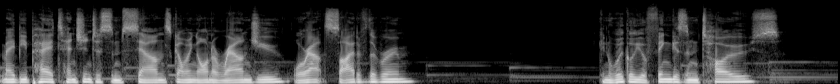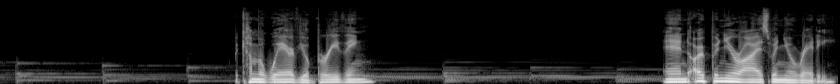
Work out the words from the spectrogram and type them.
Maybe pay attention to some sounds going on around you or outside of the room. You can wiggle your fingers and toes. Become aware of your breathing. And open your eyes when you're ready.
